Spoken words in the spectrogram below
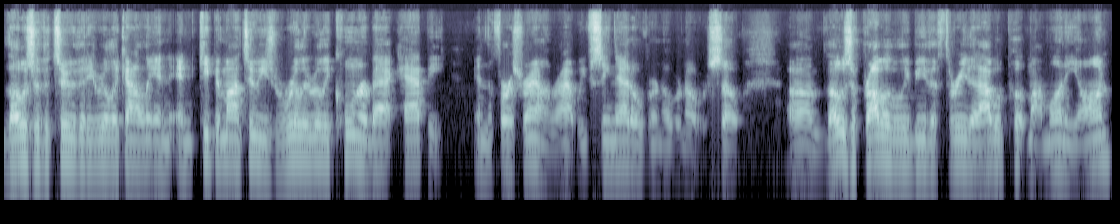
Those are the two that he really kind of, and, and keep in mind too, he's really, really cornerback happy in the first round, right? We've seen that over and over and over. So um, those would probably be the three that I would put my money on.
